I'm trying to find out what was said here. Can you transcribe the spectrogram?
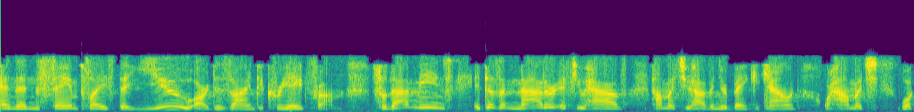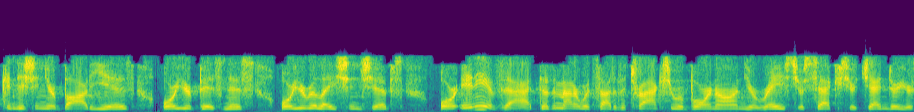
and then the same place that you are designed to create from. So that means it doesn't matter if you have how much you have in your bank account, or how much, what condition your body is, or your business, or your relationships, or any of that, doesn't matter what side of the tracks you were born on, your race, your sex, your gender, your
